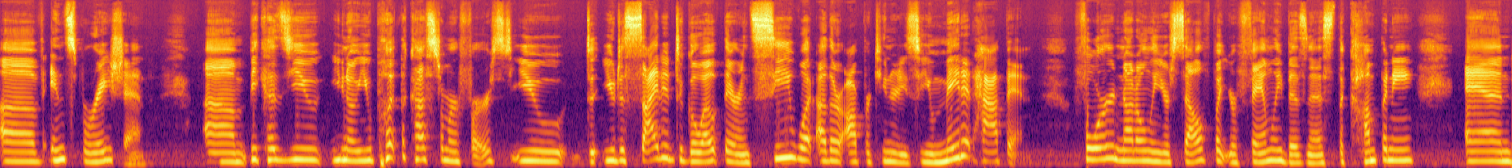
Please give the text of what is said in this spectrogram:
of inspiration. Um, because you you know you put the customer first. You d- you decided to go out there and see what other opportunities. So you made it happen for not only yourself but your family business the company. And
